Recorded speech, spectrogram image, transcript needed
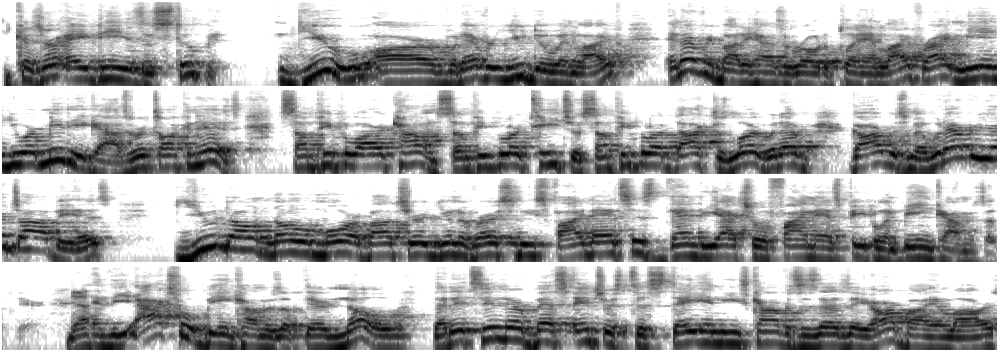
Because your AD isn't stupid. You are whatever you do in life, and everybody has a role to play in life, right? Me and you are media guys. We're talking heads. Some people are accountants, some people are teachers, some people are doctors, lawyers, whatever, garbage men, whatever your job is, you don't know more about your university's finances than the actual finance people and bean counters up there. Yeah. And the actual bean counters up there know that it's in their best interest to stay in these conferences as they are by and large,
